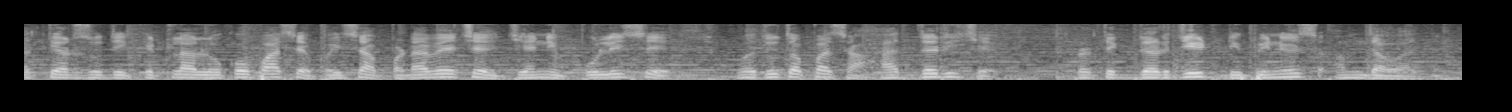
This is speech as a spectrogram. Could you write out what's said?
અત્યાર સુધી કેટલા લોકો પાસે પૈસા પડાવે છે, જેની પોલીસે વધુ તપાસ હાથ ધરી છે. Pratik Darji, DP news, Ahmedabad.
